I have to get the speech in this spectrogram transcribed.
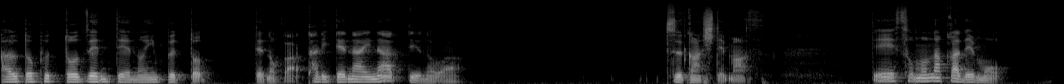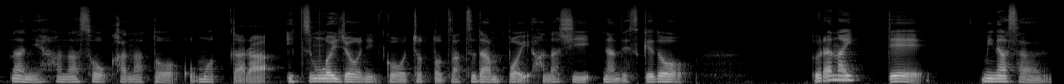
あ、アウトプット前提のインプットってのが足りてないなっていうのは痛感してます。で、その中でも何話そうかなと思ったらいつも以上にこうちょっと雑談っぽい話なんですけど占いって皆さん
